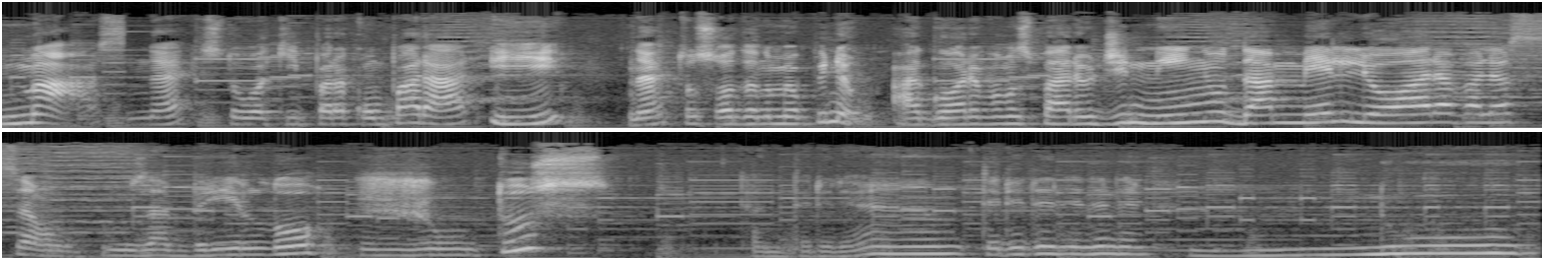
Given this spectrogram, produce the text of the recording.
Mas, né, estou aqui para comparar e né? Tô só dando minha opinião. Agora vamos para o dininho da melhor avaliação. Vamos abri-lo juntos. No.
